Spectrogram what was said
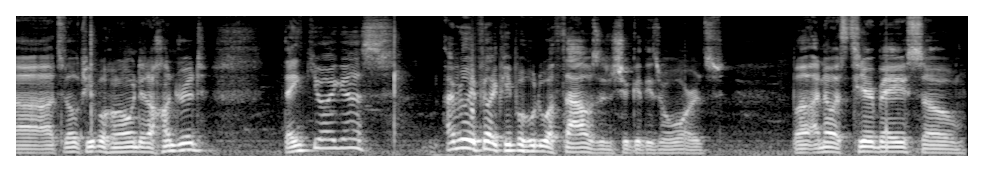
Uh, to those people who only did 100, thank you, I guess. I really feel like people who do a thousand should get these rewards. But I know it's tier based, so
